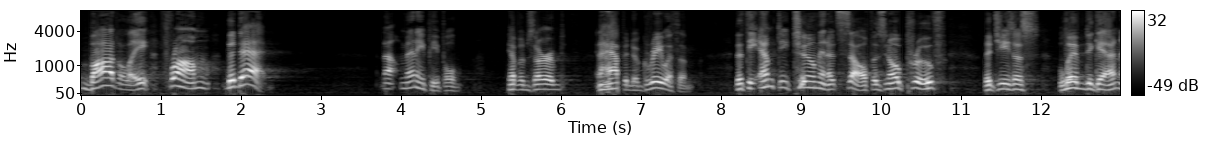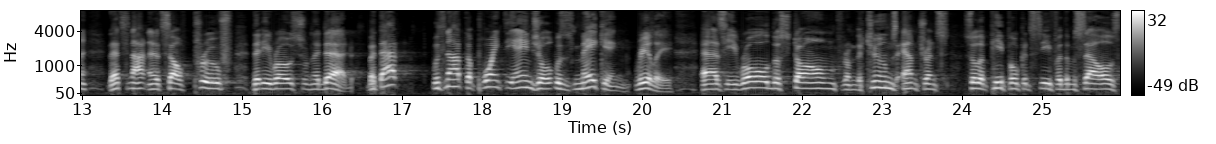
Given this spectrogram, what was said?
bodily from the dead. Now, many people have observed and I happen to agree with them, that the empty tomb in itself is no proof that Jesus lived again. That's not in itself proof that he rose from the dead. But that was not the point the angel was making, really, as he rolled the stone from the tomb's entrance so that people could see for themselves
